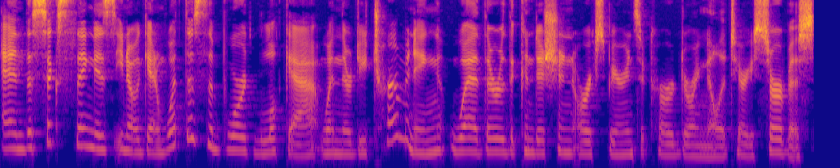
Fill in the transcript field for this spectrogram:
And the sixth thing is, you know, again, what does the board look at when they're determining whether the condition or experience occurred during military service?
